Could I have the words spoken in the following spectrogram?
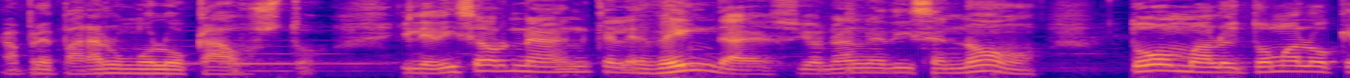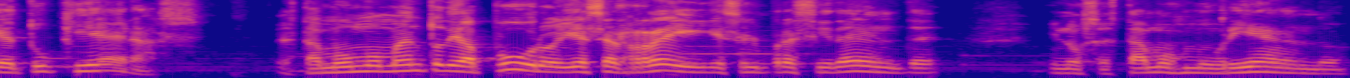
a preparar un holocausto. Y le dice a Ornán que le venda eso. Y Ornán le dice, no, tómalo y toma lo que tú quieras. Estamos en un momento de apuro y es el rey, es el presidente y nos estamos muriendo.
